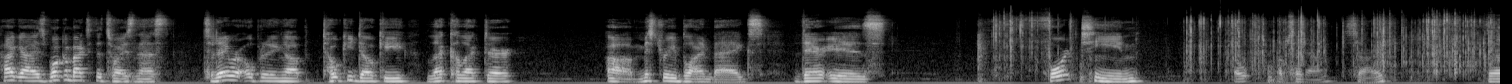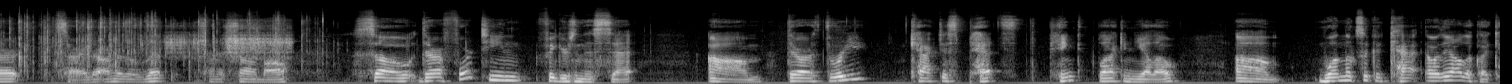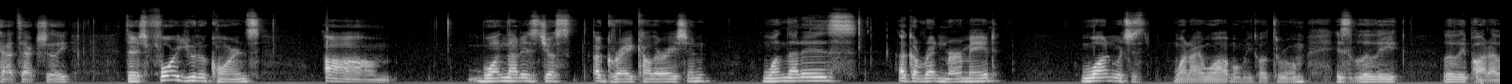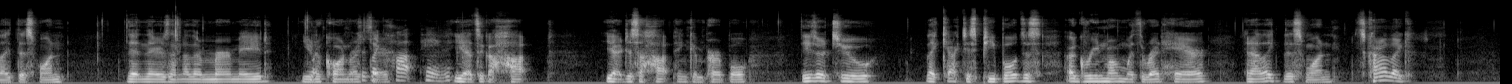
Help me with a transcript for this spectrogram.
Hi guys, welcome back to the Toys Nest. Today we're opening up Tokidoki Le Collector uh, mystery blind bags. There is 14 Oh, upside down. Sorry. They're sorry, they're under the lip. I'm trying to show them all. So, there are 14 figures in this set. Um, there are 3 cactus pets, pink, black and yellow. Um, one looks like a cat. Oh, they all look like cats actually. There's four unicorns. Um, one that is just a gray coloration. One that is like a red mermaid. One which is one I want when we go through them is Lily, Lily Pod. I like this one. Then there's another mermaid unicorn Which right there. like hot pink. Yeah, it's like a hot, yeah, just a hot pink and purple. These are two, like cactus people, just a green one with red hair, and I like this one. It's kind of like,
